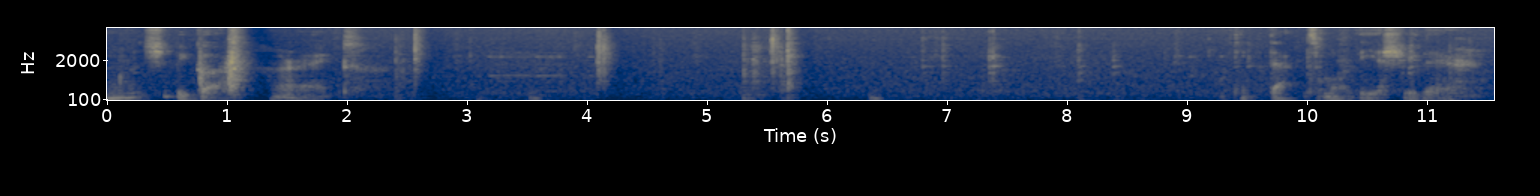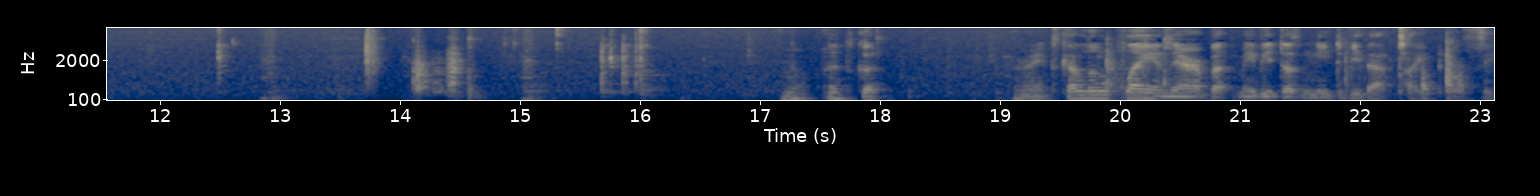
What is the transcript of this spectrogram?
Well, should be good. All right. I think that's more the issue there. No, that's good. Got a little play in there, but maybe it doesn't need to be that tight. We'll see.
